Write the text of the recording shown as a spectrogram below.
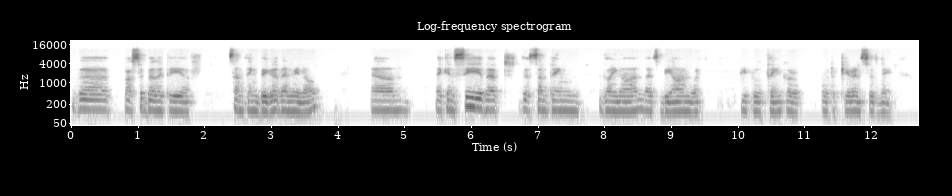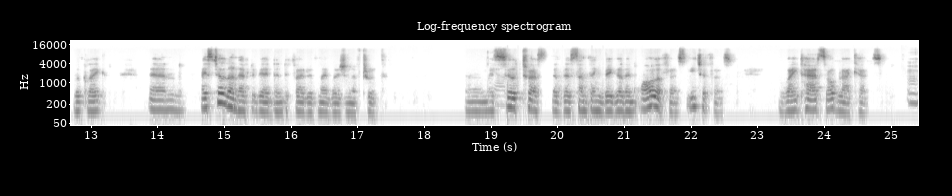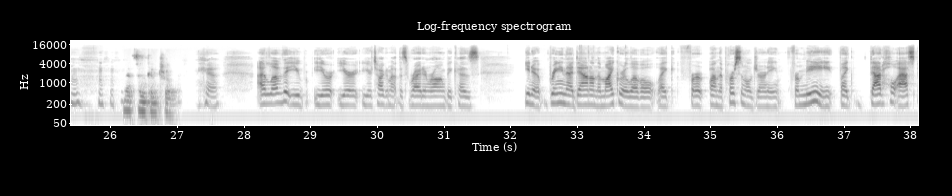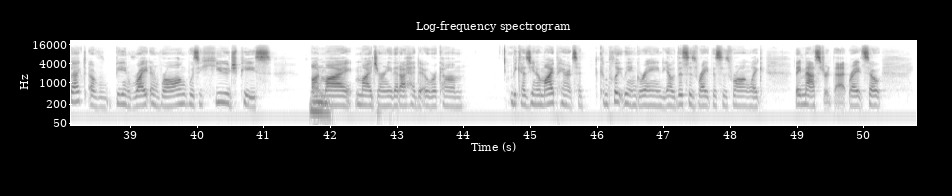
the possibility of something bigger than we know. Um, I can see that there's something going on that's beyond what people think or what appearances may look like. And I still don't have to be identified with my version of truth. Um, I still trust that there's something bigger than all of us, each of us, white hats or black hats, mm-hmm. that's in control. Yeah, I love that you you're you're you're talking about this right and wrong because you know, bringing that down on the micro level, like for on the personal journey, for me, like that whole aspect of being right and wrong was a huge piece mm. on my my journey that I had to overcome because you know my parents had completely ingrained, you know, this is right, this is wrong, like they mastered that, right? So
